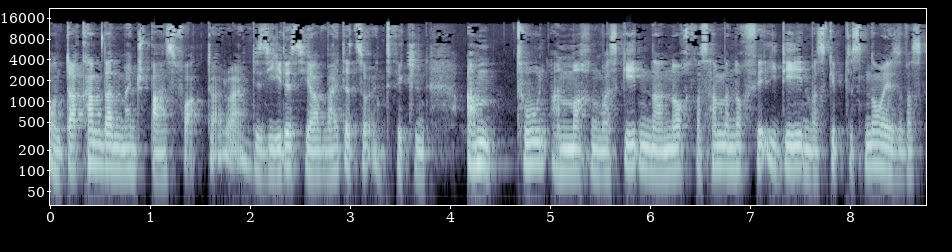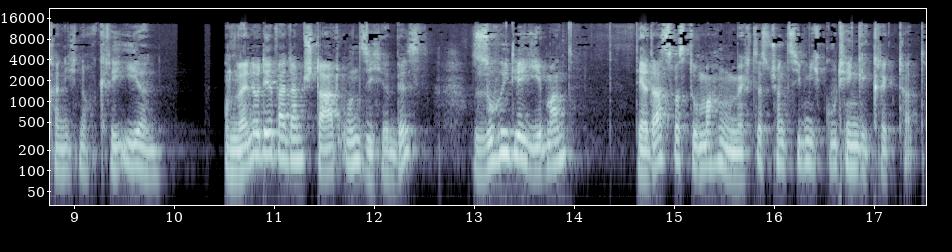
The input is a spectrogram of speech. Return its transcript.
Und da kam dann mein Spaßfaktor rein, das jedes Jahr weiterzuentwickeln. Am Tun, am Machen. Was geht denn da noch? Was haben wir noch für Ideen? Was gibt es Neues? Was kann ich noch kreieren? Und wenn du dir bei deinem Start unsicher bist, suche dir jemand, der das, was du machen möchtest, schon ziemlich gut hingekriegt hat.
